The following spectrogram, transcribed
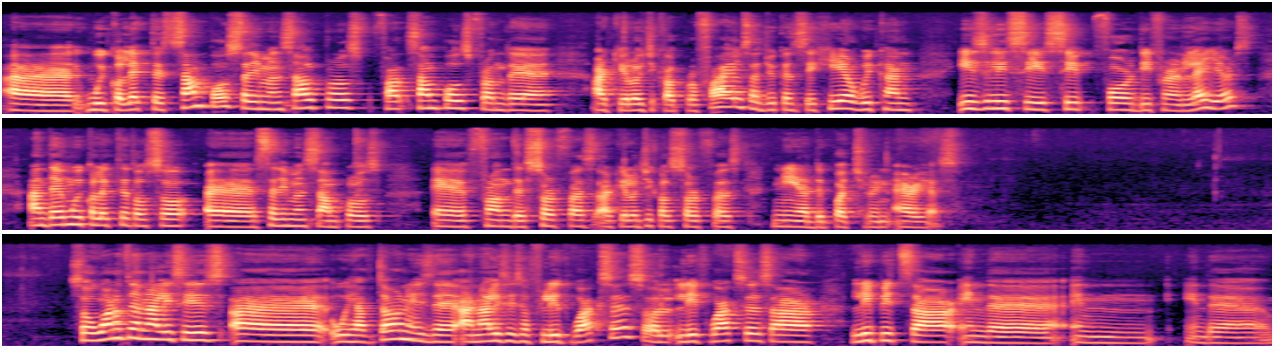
Uh, we collected samples, sediment samples, samples from the archaeological profiles. As you can see here, we can easily see, four different layers. And then we collected also uh, sediment samples uh, from the surface, archaeological surface near the butchering areas. So one of the analyses uh, we have done is the analysis of leaf waxes. So leaf waxes are lipids are in the in in the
